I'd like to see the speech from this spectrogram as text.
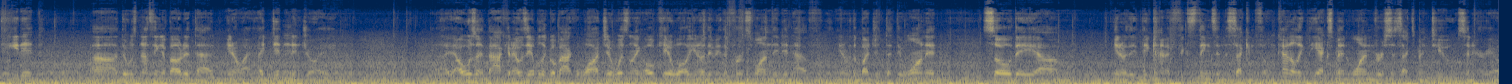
dated. Uh, there was nothing about it that you know I, I didn't enjoy. I, I wasn't back, and I was able to go back and watch it. It wasn't like okay, well, you know, they made the first one. They didn't have you know the budget that they wanted, so they. Um, you know, they, they kind of fixed things in the second film, kind of like the X Men 1 versus X Men 2 scenario,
